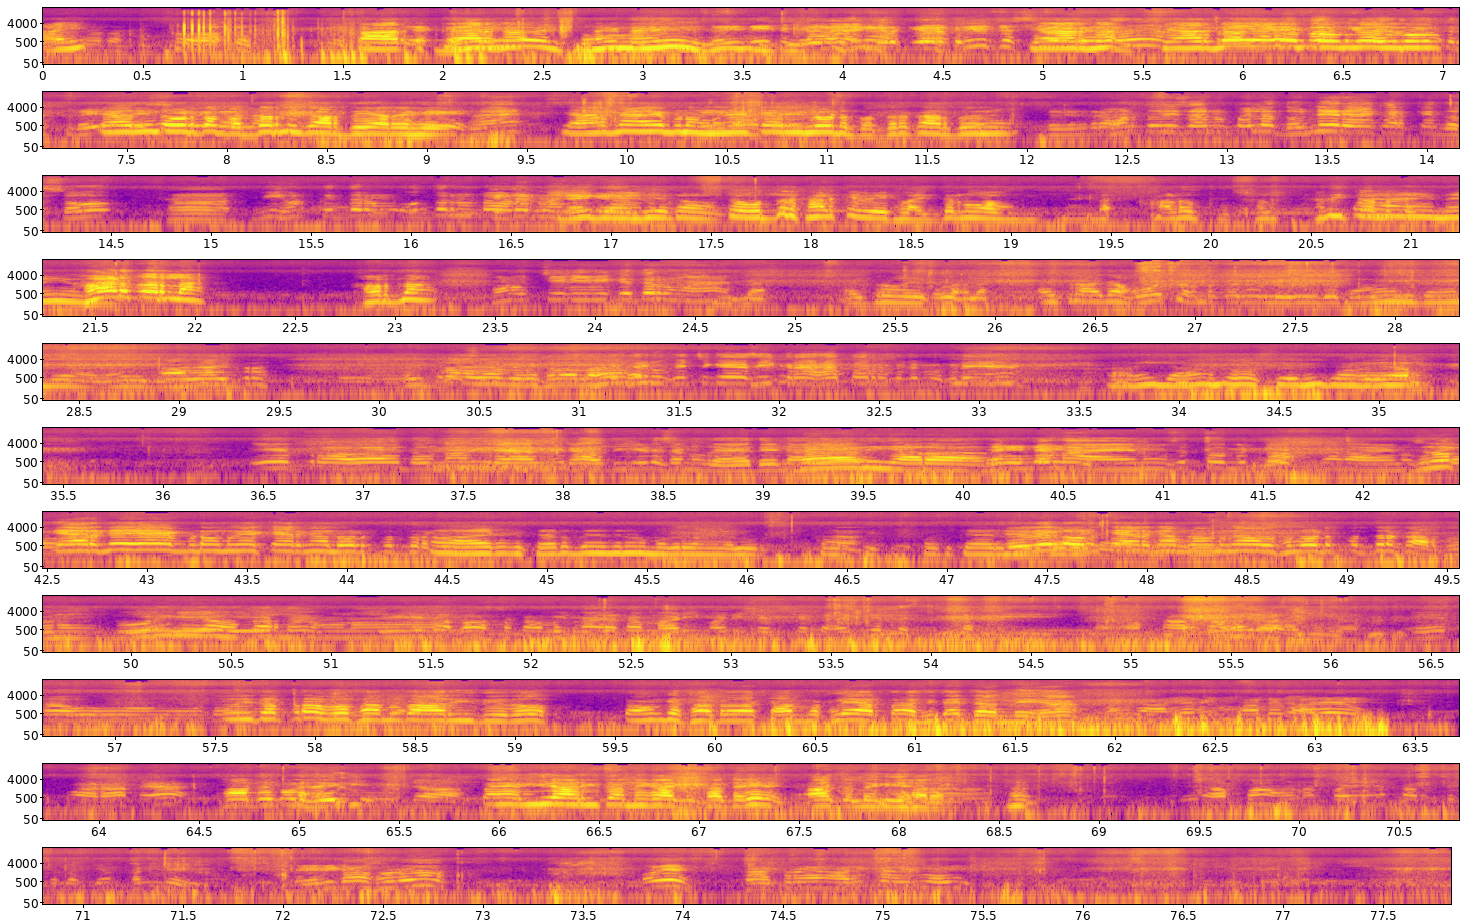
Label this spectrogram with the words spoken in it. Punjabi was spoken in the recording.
ਆਈ? ਕਾਰ ਕੈਰਗਾ ਨਹੀਂ ਨਹੀਂ। ਕੈਰਗਾ ਕੈਰਗਾ ਇਹ ਬਣਾਉਣੀਆਂ ਜਦੋਂ ਕੈਰੀ ਲੋਡ ਤਾਂ ਬੱਦਰ ਨਹੀਂ ਕਰਦੇ ਯਾਰ ਇਹ। ਕੈਰਗਾ ਇਹ ਬਣਾਉਣੀਆਂ ਕੈਰੀ ਲੋਡ ਬੱਦਰ ਕਰ ਦੋ ਇਹਨੂੰ ਹੁਣ ਤੁਸੀਂ ਸਾਨੂੰ ਪਹਿਲਾਂ ਦੋਨੇ ਰਾਇ ਕਰਕੇ ਦੱਸੋ ਹਾਂ। ਵੀ ਹੁਣ ਕਿੱਧਰ ਨੂੰ ਉਧਰ ਨੂੰ ਟਾਲਣਾ ਤੇ। ਉਧਰ ਖੜ ਕੇ ਵੇਖ ਲੈ ਇੱਧਰ ਨੂੰ ਆਊਗੀ। ਖੜ ਉੱਥੇ ਖੜ- ਕਰ ਤੇ ਖੜ ਕਰ ਲੈ। ਖੜ ਲੈ ਹੁਣ ਉੱਚੀ ਨੀਵੀਂ ਕਿੱਧਰ ਨੂੰ ਹੈ ਲੈ, ਇੱਧਰੋਂ ਵੇਖ ਲੈ ਲੈ। ਇੱਧਰ ਆ ਜਾ ਹੋ ਚੰਦ ਕੇ ਨੀਂਦ ਦੇ ਆ। ਜਾ ਇੱਧਰ। ਇੱਧਰ ਆ ਜਾ ਵੇਖ ਲੈ ਲੈ। ਕਿੱਧਰ ਨੂੰ ਖਿੱਚ ਕੇ ਅਸੀਂ ਕਰਾਹਾ ਪਰ ਸਾਡੇ ਮੁਕੜੇ ਆ। ਆਈ ਜਾਣ ਦੋਸਤੇ ਨਹੀਂ ਪਾਉਂਦੇ ਯਾਰ ਇਹ ਭਰਾਵਾ ਦੋਨਾਂ ਦੀ ਰਾਇ ਨਹੀਂ ਰਲਦੀ ਜਿਹੜੇ ਸਾਨੂੰ ਰਾਇ ਦੇਣਾ ਹੈ ਨਹੀਂ ਯਾਰ। ਇੱਕ ਕਹਿੰਦਾ ਐ ਨੂੰ ਸਿੱਟੋ ਮਿੱਟੀ ਇੱਕ ਕਹਿੰਦਾ ਐ ਨੂੰ ਜਦੋਂ ਕਹਿਰ ਗਏ ਇਹ ਬਣਾਉਣੀਆਂ ਕੈਰੀਆਂ ਲੋਡ ਪੱਧਰ। ਆ ਇੱਕ ਸੈੱਟ ਦੇ ਇਹਨਾਂ ਨੂੰ ਮਗਰ ਆਇਆ ਲੋ ਪਤ ਕਹਿ ਜਿਹਦੇ ਲੋਡ ਕੈਰੀਆਂ ਬਣਾਉਣੀਆਂ ਉਸ ਲੋਡ ਪੱਧਰ ਕਰ ਦੋ ਇਹਨੂੰ। ਲੋੜ ਹੀ ਨਹੀਂ ਆ ਉਹ ਕਰਨਾ ਹੁਣ ਇਹ ਤਾਂ ਬਸ ਕੰਮ ਇਹਨਾਂ ਤਾਂ ਮਾੜੀ ਮਾੜੀ ਛਿੱਟ ਛਿੱਟ ਹੈਗੀ ਆ ਲੱਕੀ ਲੱਕੀ ਇਹ ਤਾਂ ਉਹ ਉਹ ਤਾਂ ਤੁਸੀਂ ਤਾਂ ਭਰਾਵਾ ਸਾਨੂੰ ਤਾਂ ਆਰੀ ਦੇ ਦਿਓ। ਕਹੋਗੇ ਸਾਡਾ ਦਾ ਕੰਮ ਖਲਿਆਰ ਤਾਂ ਅਸੀਂ ਤਾਂ ਜਾਣੇ ਆ ਸਾਡੇ ਕੋਲੇ ਹੈਗੀ। ਪੈ ਗਈ ਯਾਰੀ ਤਾਂ ਨਿਗਾਹ ਚ ਸਾਡੇ। ਆ ਚੱਲ ਗਈ ਯਾਰ। ਆਪਾਂ ਹੁਣ ਪਏ ਆ ਤੜਕੇ ਤੇ ਲੱਗਿਆ ਥੱਕੇ। ਮੇਰੀ ਗੱਲ ਸੁਣ। ਓਏ ਡਾਕਟਰ ਆ ਰਹੀ ਕਰੀ ਹੋਈ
